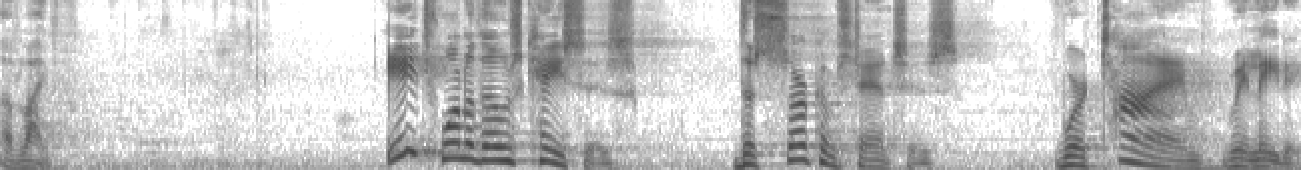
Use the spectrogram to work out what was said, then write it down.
of life. Each one of those cases, the circumstances were time related.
